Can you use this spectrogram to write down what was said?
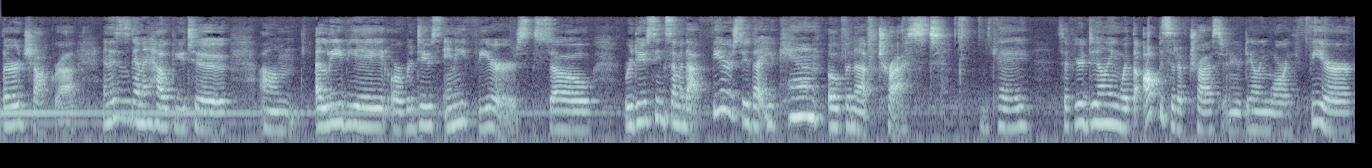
third chakra, and this is going to help you to um, alleviate or reduce any fears. So reducing some of that fear so that you can open up trust, okay? So if you're dealing with the opposite of trust and you're dealing more with fear,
